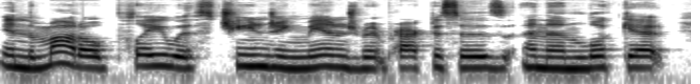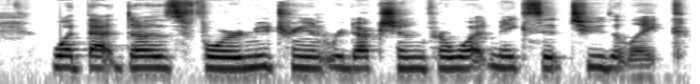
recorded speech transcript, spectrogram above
in the model play with changing management practices and then look at what that does for nutrient reduction for what makes it to the lake.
